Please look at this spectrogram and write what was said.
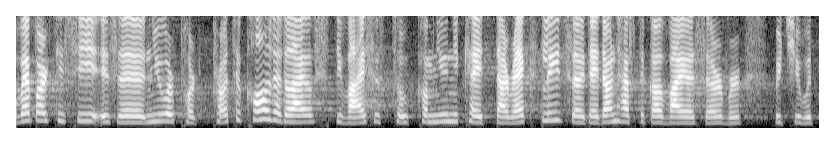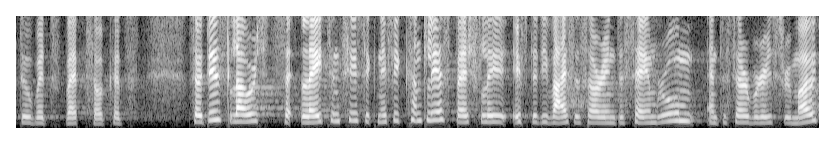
WebRTC is a newer protocol that allows devices to communicate directly, so they don't have to go via a server, which you would do with WebSockets. So this lowers latency significantly, especially if the devices are in the same room and the server is remote,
